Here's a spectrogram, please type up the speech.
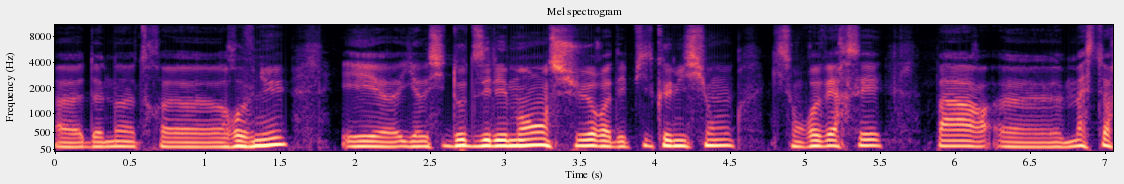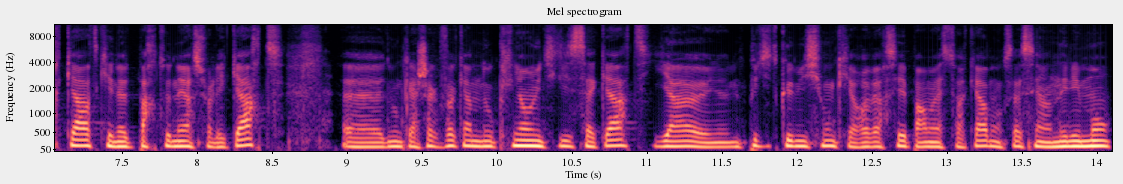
de notre revenu. Et il y a aussi d'autres éléments sur des petites commissions qui sont reversées par Mastercard, qui est notre partenaire sur les cartes. donc à chaque fois qu'un de nos clients utilise sa carte, il y a une petite commission qui est reversée par Mastercard. Donc ça, c'est un élément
